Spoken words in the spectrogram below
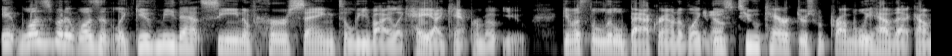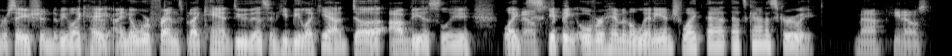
it was, but it wasn't. Like, give me that scene of her saying to Levi, like, "Hey, I can't promote you." Give us the little background of like He knows. these two characters would probably have that conversation to be like, "Hey, I know we're friends, but I can't do this," and he'd be like, "Yeah, duh, obviously." Like skipping over him in the lineage like that, that's kind of screwy. nah, he knows.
